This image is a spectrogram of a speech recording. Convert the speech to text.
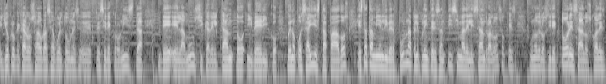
Yo creo que Carlos Saura se ha vuelto una especie de cronista de eh, la música, del canto ibérico. Bueno, pues ahí está Fados, está también Liverpool, una película interesantísima de Lisandro Alonso, que es uno de los directores a los cuales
